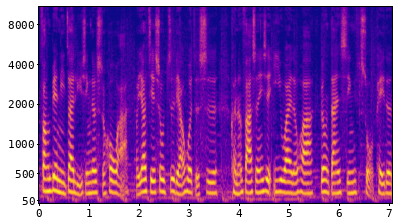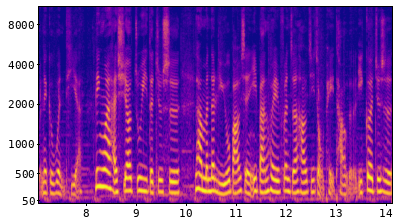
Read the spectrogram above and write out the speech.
方便你在旅行的时候啊，要接受治疗或者是可能发生一些意外的话，不用担心索赔的那个问题啊。另外还需要注意的就是，他们的旅游保险一般会分成好几种配套一个就是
